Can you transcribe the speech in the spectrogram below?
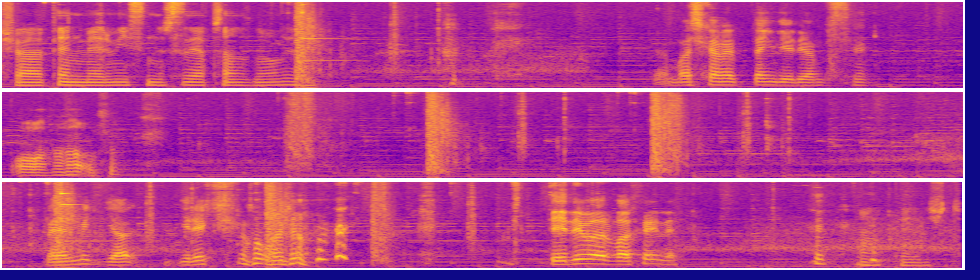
Şu AP'n mermiyi sınırsız yapsanız ne oluyor? Ben başka map'ten geliyorum size. Oha oğlum. Mermi ya direkt onu. Deli var bak hele. ah be düştü.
